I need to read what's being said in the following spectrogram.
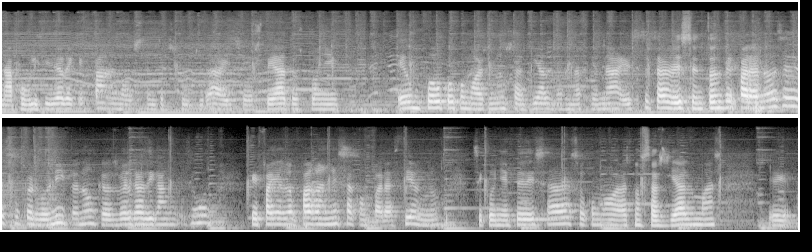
na publicidade que fan os centros culturais, os teatros poñen é un pouco como as nosas dialgas nacionais, sabes? Entón, para nós é super bonito, non? Que os belgas digan que fallan, pagan esa comparación, non? Se coñecedes as ou como as nosas dialmas, é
